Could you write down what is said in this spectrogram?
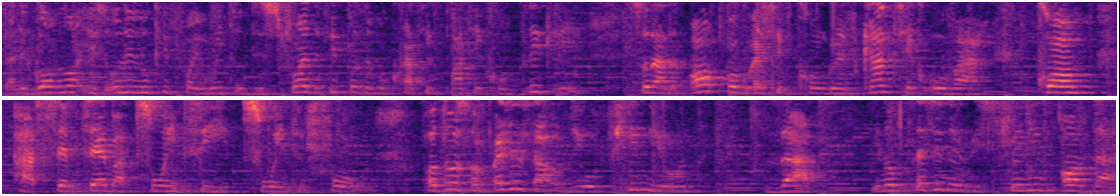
that the governor is only looking for a way to destroy the People's Democratic Party completely so that All Progressive Congress can take over come uh, September 2024. Although some persons are of the opinion that you know placing a restraining order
